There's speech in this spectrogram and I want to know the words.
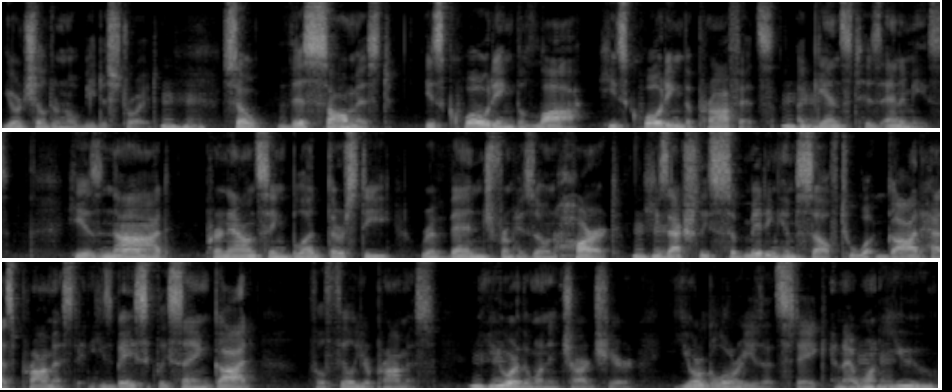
your children will be destroyed. Mm-hmm. So this psalmist is quoting the law. He's quoting the prophets mm-hmm. against his enemies. He is not pronouncing bloodthirsty revenge from his own heart. He's actually submitting himself to what God has promised. And he's basically saying, God, fulfill your promise. You are the one in charge here. Your glory is at stake, and I want mm-hmm. you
